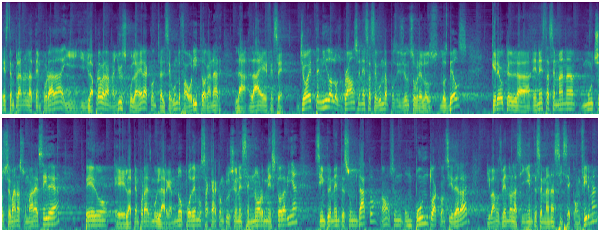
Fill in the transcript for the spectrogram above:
es temprano en la temporada y, la prueba era mayúscula, era contra el segundo favorito a ganar la, la, AFC. Yo he tenido a los Browns en esa segunda posición sobre los, los Bills. Creo que en esta semana muchos se van a sumar a esa idea pero eh, la temporada es muy larga. No podemos sacar conclusiones enormes todavía, simplemente es un dato, es un, punto a considerar y vamos viendo en las siguientes semanas si se confirma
